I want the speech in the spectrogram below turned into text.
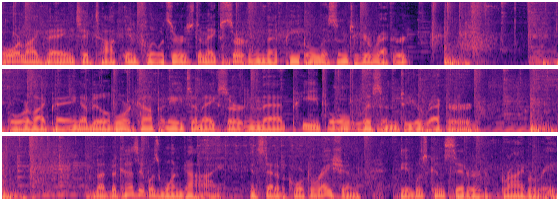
or like paying TikTok influencers to make certain that people listen to your record, or like paying a billboard company to make certain that people listen to your record. But because it was one guy instead of a corporation, it was considered bribery.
